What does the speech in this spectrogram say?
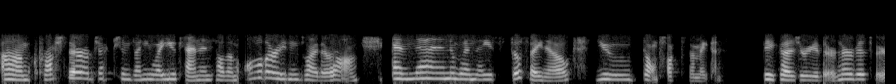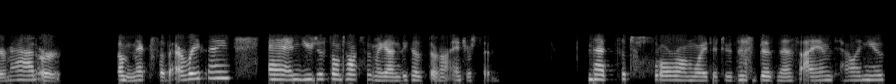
um, crush their objections any way you can, and tell them all the reasons why they're wrong. And then when they still say no, you don't talk to them again because you're either nervous or you're mad or a mix of everything, and you just don't talk to them again because they're not interested. That's the total wrong way to do this business. I am telling you,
